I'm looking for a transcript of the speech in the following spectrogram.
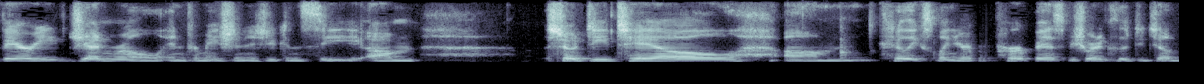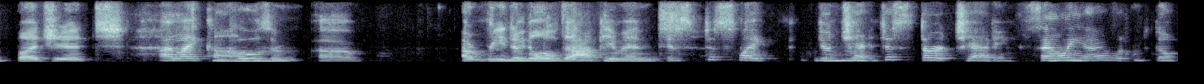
very general information, as you can see. Um, show detail, um, clearly explain your purpose, be sure to include detailed budget, I like compose a, Um, a a readable document. It's just like you're Mhm. chat, just start chatting. Sally, Mm-hmm. I would, don't,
